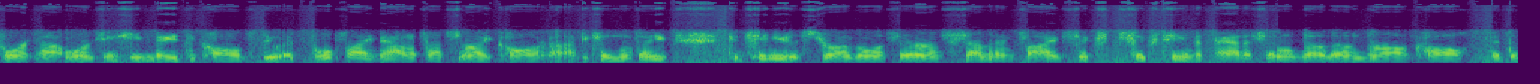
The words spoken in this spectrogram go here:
for it not working, he made the call to do it. We'll find out if that's the right call or not, because if they continue to struggle, if they're a seven and five, six, sixteen at Madison, we'll know that was the wrong call at the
